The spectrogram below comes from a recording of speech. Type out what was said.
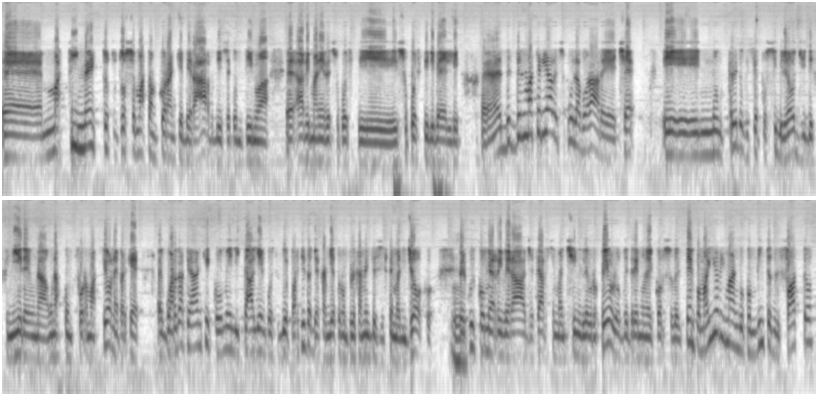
eh, ma ti metto tutto sommato ancora anche Berardi se continua eh, a rimanere su questi, su questi livelli. Eh, de- del materiale su cui lavorare c'è, e non credo che sia possibile oggi definire una, una conformazione perché eh, guardate anche come l'Italia in queste due partite abbia cambiato completamente il sistema di gioco, mm. per cui come arriverà a giocarsi Mancini l'Europeo lo vedremo nel corso del tempo, ma io rimango convinto del fatto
